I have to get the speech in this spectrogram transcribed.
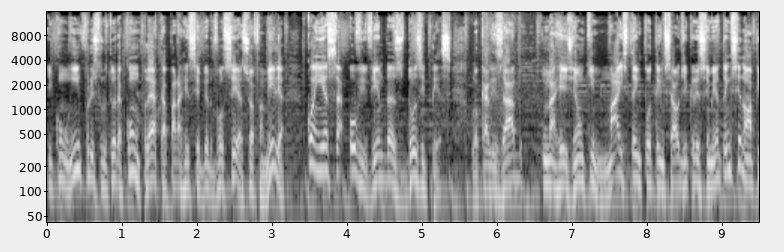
e com infraestrutura completa para receber você e a sua família? Conheça o Vivendas 12Ps. Localizado na região que mais tem potencial de crescimento em Sinop,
